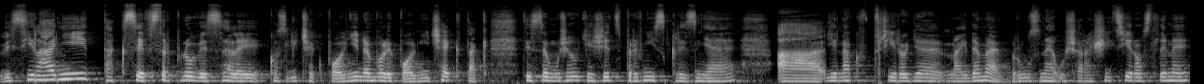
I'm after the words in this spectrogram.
vysílání, tak si v srpnu vyseli kozlíček polní neboli polníček, tak ty se můžou těšit z první sklizně a jinak v přírodě najdeme různé už rašící rostliny,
